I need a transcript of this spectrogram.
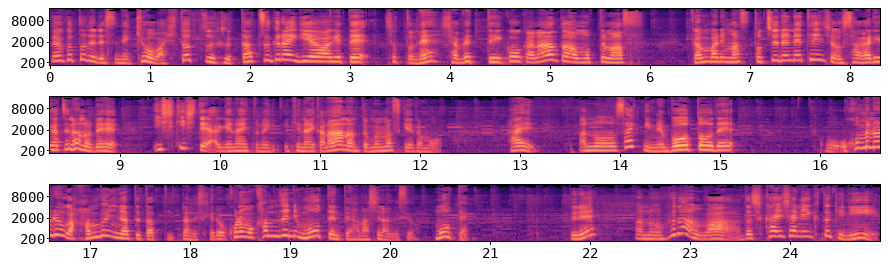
ということでですね、今日は一つ二つぐらいギアを上げて、ちょっとね、喋っていこうかなとは思ってます。頑張ります。途中でね、テンション下がりがちなので、意識してあげないといけないかななんて思いますけれども。はい。あのさっきね、冒頭で、こうお米の量が半分になってたって言ったんですけど、これも完全に盲点って話なんですよ。盲点。でね、あの、普段は私会社に行くときに、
